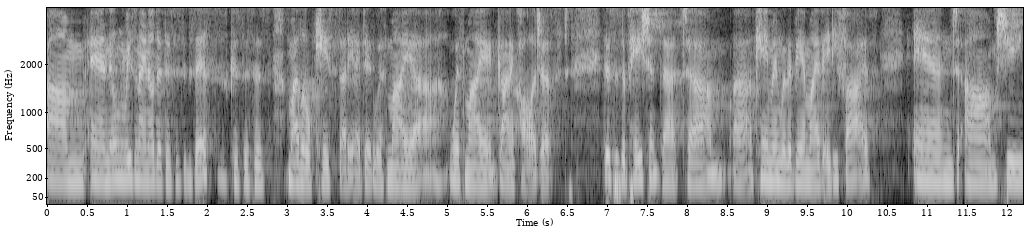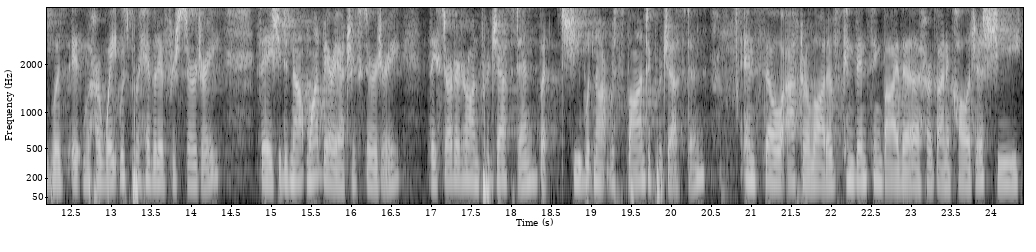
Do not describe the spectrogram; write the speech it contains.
Um, and the only reason I know that this exists is because this is my little case study I did with my uh, with my gynecologist. This was a patient that um, uh, came in with a BMI of 85 and um, she was it, her weight was prohibitive for surgery. They she did not want bariatric surgery. They started her on progestin, but she would not respond to progestin. And so, after a lot of convincing by the her gynecologist, she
